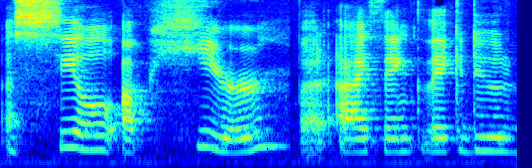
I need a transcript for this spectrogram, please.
a seal up here, but I think they could do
